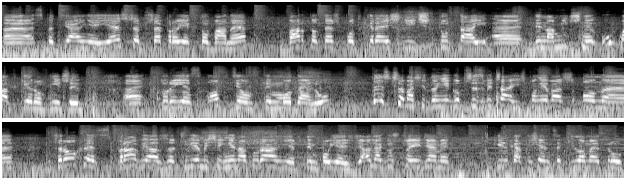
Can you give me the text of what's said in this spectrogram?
e, specjalnie jeszcze przeprojektowane. Warto też podkreślić tutaj dynamiczny układ kierowniczy, który jest opcją w tym modelu. Też trzeba się do niego przyzwyczaić, ponieważ on trochę sprawia, że czujemy się nienaturalnie w tym pojeździe, ale jak już przejedziemy kilka tysięcy kilometrów,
